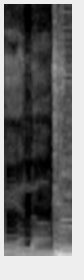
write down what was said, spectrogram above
খেলাম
